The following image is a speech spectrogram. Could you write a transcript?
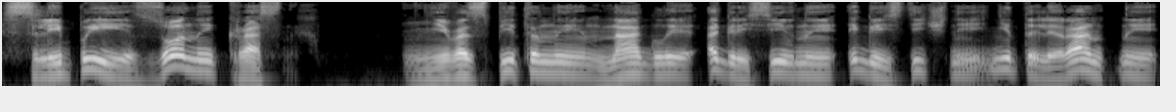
Слепые зоны красных. Невоспитанные, наглые, агрессивные, эгоистичные, нетолерантные,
